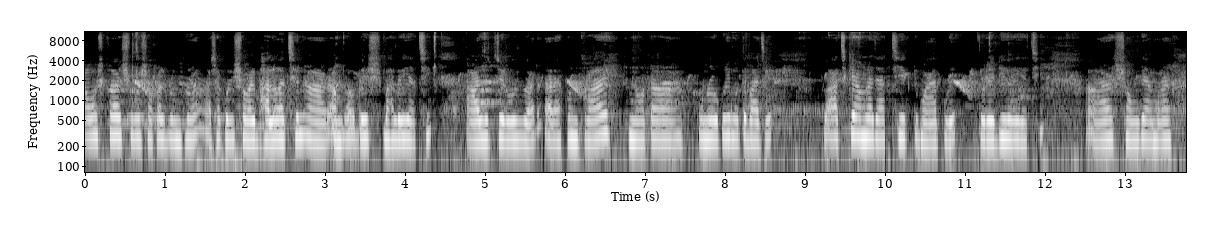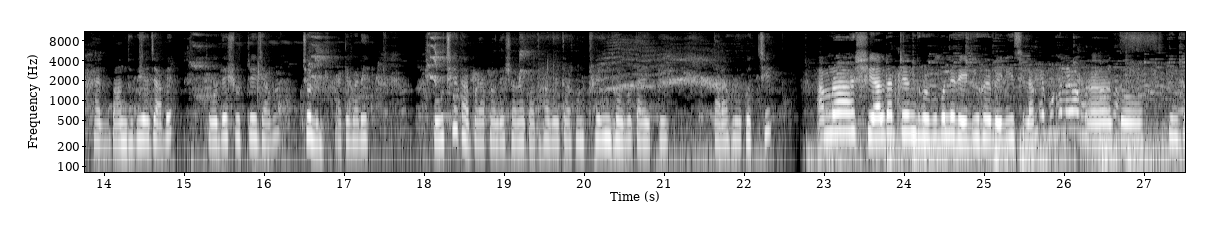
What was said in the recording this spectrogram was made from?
নমস্কার, শুভ সকাল বন্ধুরা। আশা করি সবাই ভালো আছেন আর আমরাও বেশ ভালোই আছি। আজ হচ্ছে রবিবার আর এখন প্রায় নটা পনেরো কুড়ি মতো বাজে। তো আজকে আমরা যাচ্ছি একটু মায়াপুরে। তো রেডি হয়ে গেছি। আর সঙ্গে আমার এক বান্ধবীও যাবে। তো ওদের সূত্রেই যাওয়া চলুন, একেবারে পৌঁছে তারপরে আপনাদের সঙ্গে কথা হবে। তো এখন ট্রেন ধরবো, তাই একটু তাড়াহুড়ো করছি। আমরা শিয়ালদা ট্রেন ধরবো বলে রেডি হয়ে বেরিয়েছিলাম। তো কিন্তু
